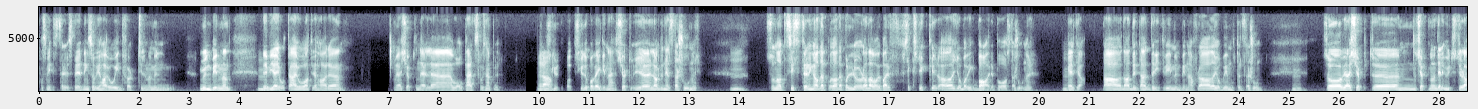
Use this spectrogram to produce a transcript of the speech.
på smittespredning. Så vi har jo innført til og med munn, munnbind. Men Mm. det vi har gjort, er jo at vi har, eh, vi har kjøpt en del eh, wallpads, f.eks. Ja. Skrudd, opp- skrudd opp på veggene. Kjørt, eh, lagd en del stasjoner. Mm. Sånn at siste trening hadde, hadde jeg på lørdag, da var vi bare seks stykker. Da jobba vi bare på stasjoner Mm. hele tida. Da, da, da driter vi i munnbinda, for da, da jobber vi mot en stasjon. Mm. Så vi har kjøpt, øh, kjøpt noen del utstyr, da.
